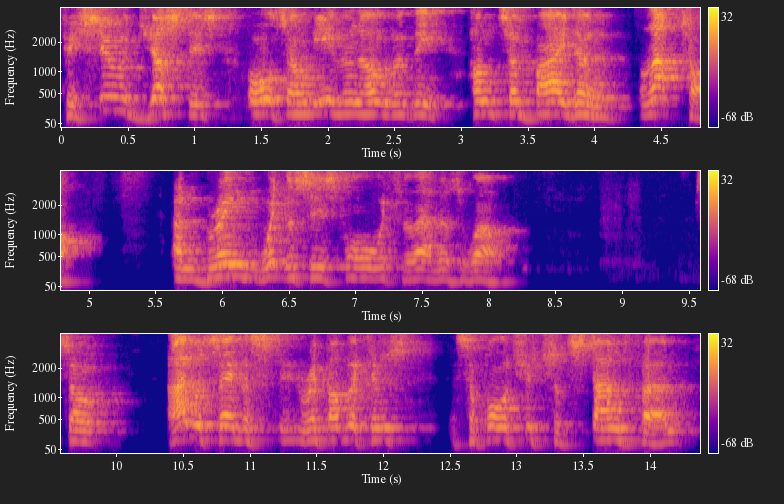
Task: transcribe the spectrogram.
Pursue justice also even over the Hunter Biden laptop and bring witnesses forward for that as well. So I would say the Republicans supporters should stand firm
